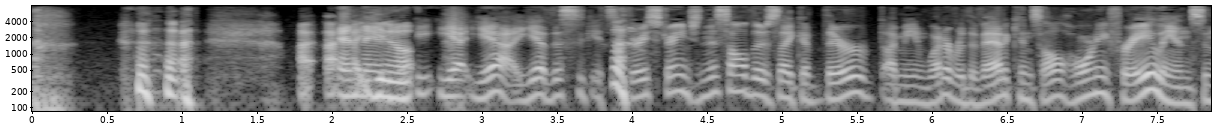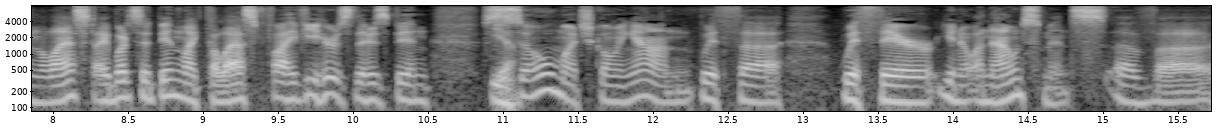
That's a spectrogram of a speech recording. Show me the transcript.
I, and you know, yeah, yeah, yeah. This is it's very strange, and this all there's like a there. I mean, whatever. The Vatican's all horny for aliens. In the last, what's it been like? The last five years, there's been yeah. so much going on with uh, with their you know announcements of uh,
